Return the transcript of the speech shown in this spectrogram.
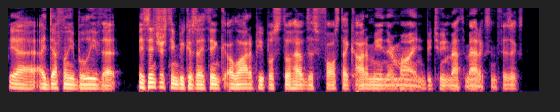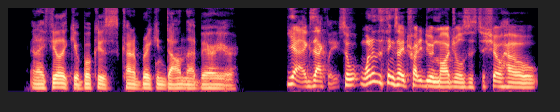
Yeah, I definitely believe that. It's interesting because I think a lot of people still have this false dichotomy in their mind between mathematics and physics. And I feel like your book is kind of breaking down that barrier. Yeah, exactly. So, one of the things I try to do in modules is to show how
